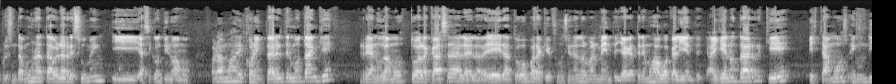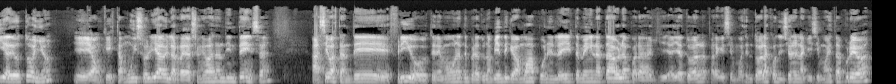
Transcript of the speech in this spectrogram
presentamos una tabla resumen y así continuamos. Ahora vamos a desconectar el termotanque reanudamos toda la casa, la heladera, todo para que funcione normalmente, ya que tenemos agua caliente. Hay que anotar que estamos en un día de otoño, eh, aunque está muy soleado y la radiación es bastante intensa, hace bastante frío, tenemos una temperatura ambiente que vamos a ponerle ahí también en la tabla para que haya toda, para que se muestren todas las condiciones en las que hicimos esta prueba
